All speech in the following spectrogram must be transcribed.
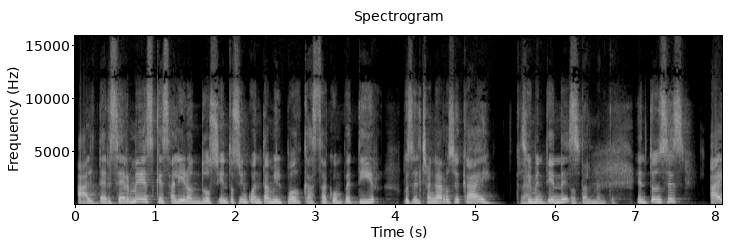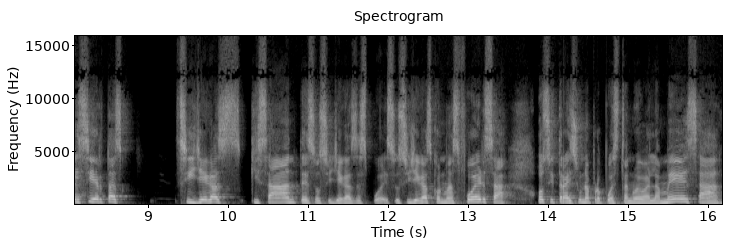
al tercer mes que salieron 250 mil podcasts a competir, pues el changarro se cae. ¿Sí me entiendes? Totalmente. Entonces, hay ciertas si llegas quizá antes o si llegas después, o si llegas con más fuerza, o si traes una propuesta nueva a la mesa,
